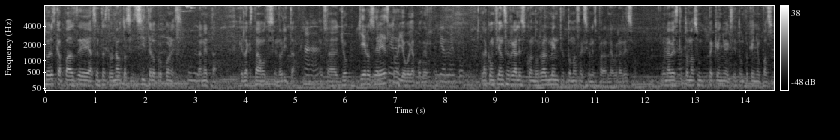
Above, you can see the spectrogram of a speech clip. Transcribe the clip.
Tú eres capaz de hacerte astronauta si sí te lo propones, la neta, que es la que estábamos diciendo ahorita. O sea, yo quiero ser Yo esto quiero. y yo voy a poder. Yo me pongo. La confianza real es cuando realmente tomas acciones para lograr eso. Una vez que tomas un pequeño éxito, un pequeño paso,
